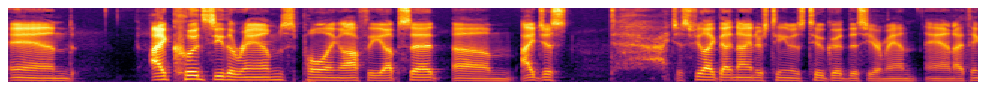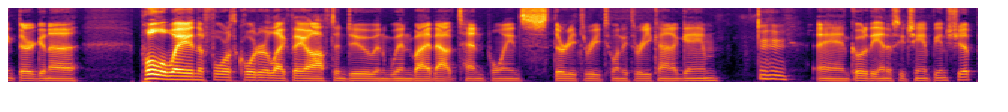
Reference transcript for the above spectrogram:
and I could see the Rams pulling off the upset. Um, I just, I just feel like that Niners team is too good this year, man, and I think they're gonna pull away in the fourth quarter like they often do and win by about 10 points, 33-23 kind of game, Mm-hmm. and go to the NFC Championship.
